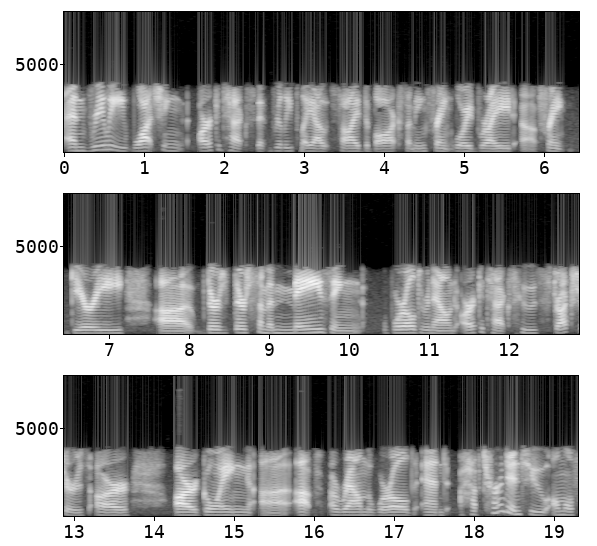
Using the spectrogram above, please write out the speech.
and really watching architects that really play outside the box. I mean, Frank Lloyd Wright, uh, Frank Gehry. Uh, there's there's some amazing world-renowned architects whose structures are are going uh, up around the world and have turned into almost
